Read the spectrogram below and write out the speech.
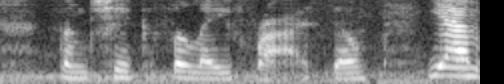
some chick-fil-a fries. So yeah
